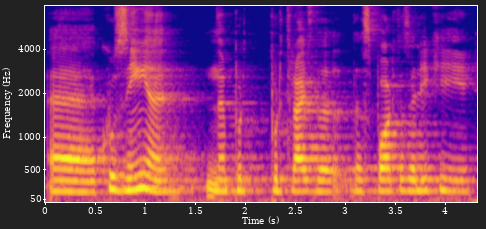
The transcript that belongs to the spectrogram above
é, cozinha né, por, por trás da, das portas ali que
